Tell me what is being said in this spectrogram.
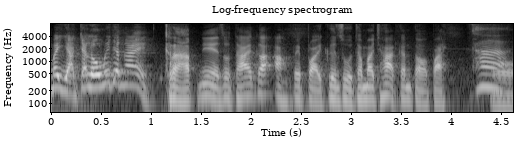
ไม่อยากจะลงหรือยังไงครับ นี่สุดท้ายก็อะไปปล่อยคืนสู่ธรรมชาติกันต่อไป ค่ะ โอ้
